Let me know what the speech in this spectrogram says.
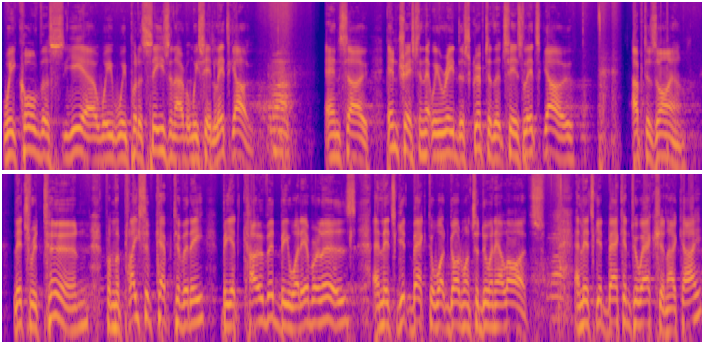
we called this year, we, we put a season over it, we said, let's go. And so, interesting that we read the scripture that says, let's go up to Zion. Let's return from the place of captivity, be it COVID, be whatever it is, and let's get back to what God wants to do in our lives. And let's get back into action, okay?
